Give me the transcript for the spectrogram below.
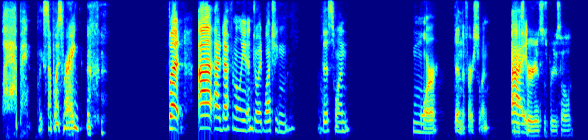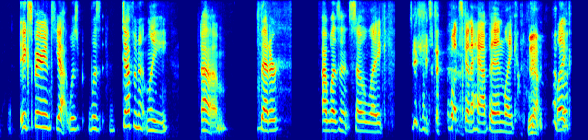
What happened? I'm like, stop whispering. but I, I definitely enjoyed watching this one more than the first one. The I experience was pretty solid. experience yeah was was definitely um better i wasn't so like what's gonna happen like Yeah, like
